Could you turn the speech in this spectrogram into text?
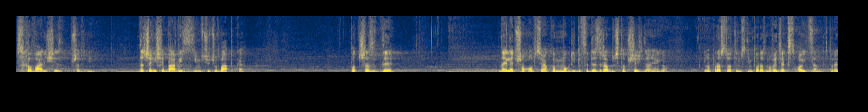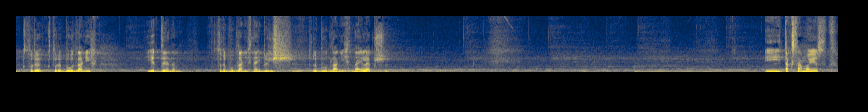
schowali się przed Nim. Zaczęli się bawić z Nim w ciuciu babkę. Podczas gdy najlepszą opcją, jaką mogliby wtedy zrobić, to przyjść do Niego i po prostu o tym z Nim porozmawiać jak z Ojcem, który, który, który był dla nich jedynym, który był dla nich najbliższy, który był dla nich najlepszy. I tak samo jest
